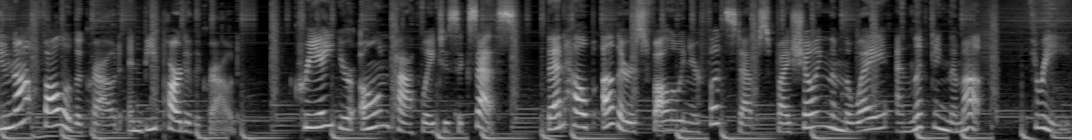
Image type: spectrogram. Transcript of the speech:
Do not follow the crowd and be part of the crowd. Create your own pathway to success, then help others follow in your footsteps by showing them the way and lifting them up. 3.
